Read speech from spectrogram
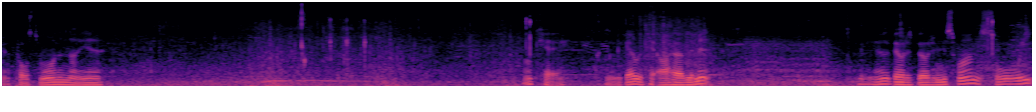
Yeah, paused more than that, yeah. Okay. There we go, we've hit our herb limit. Yeah, the builder's building this one. Sweet.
